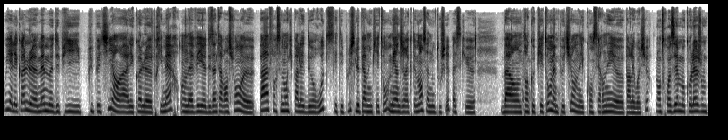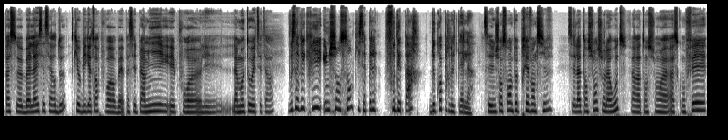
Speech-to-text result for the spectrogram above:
Oui, à l'école, euh, même depuis plus petit, hein, à l'école euh, primaire, on avait euh, des interventions, euh, pas forcément qui parlaient de route, c'était plus le permis piéton, mais indirectement, ça nous touchait parce que, bah, en tant que piéton, même petit, on est concerné euh, par les voitures. En troisième, au collège, on passe euh, bah, l'ASSR 2, ce qui est obligatoire pour pouvoir bah, passer le permis et pour euh, les, la moto, etc. Vous avez écrit une chanson qui s'appelle Faux départ. De quoi parle-t-elle? C'est une chanson un peu préventive. C'est l'attention sur la route, faire attention à, à ce qu'on fait,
